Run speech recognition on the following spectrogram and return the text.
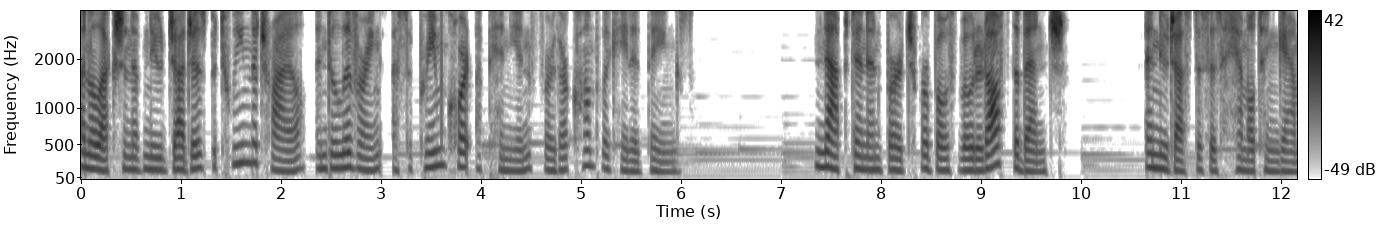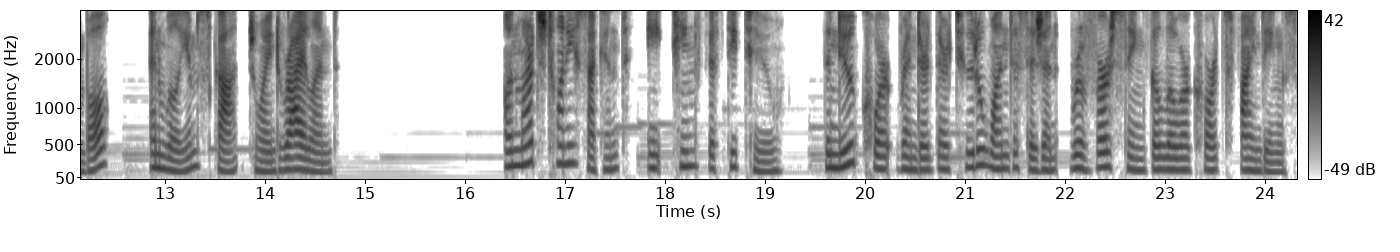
An election of new judges between the trial and delivering a Supreme Court opinion further complicated things. Napton and Birch were both voted off the bench, and new justices Hamilton Gamble and William Scott joined Ryland. On March 22, 1852, the new court rendered their 2 to 1 decision reversing the lower court's findings.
